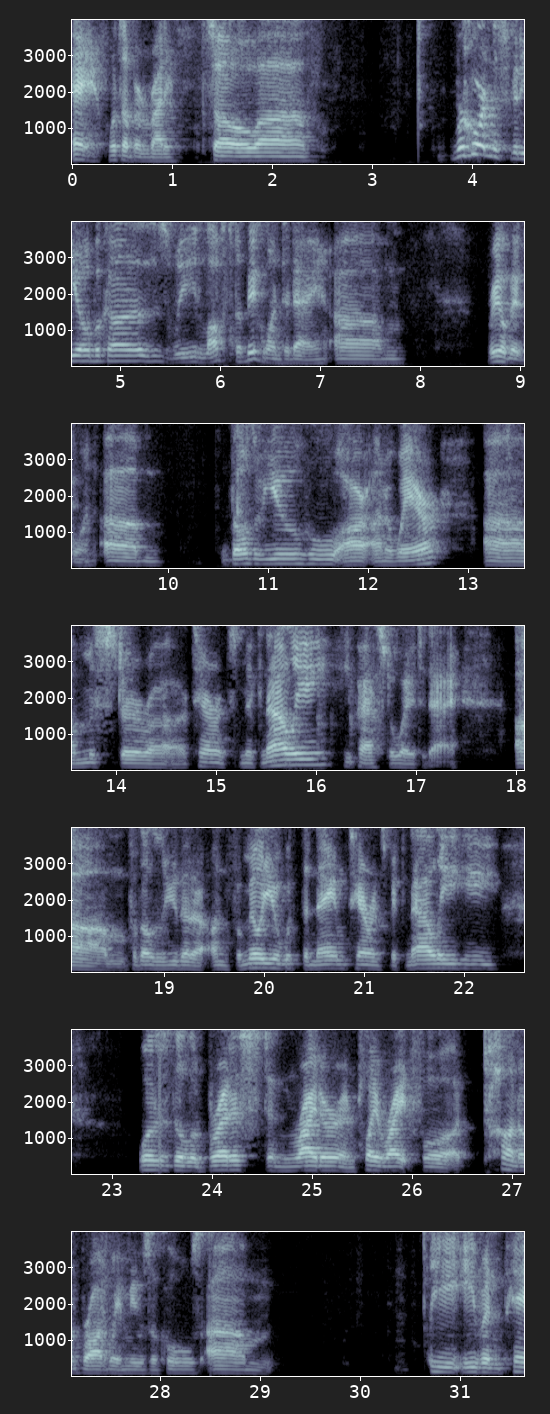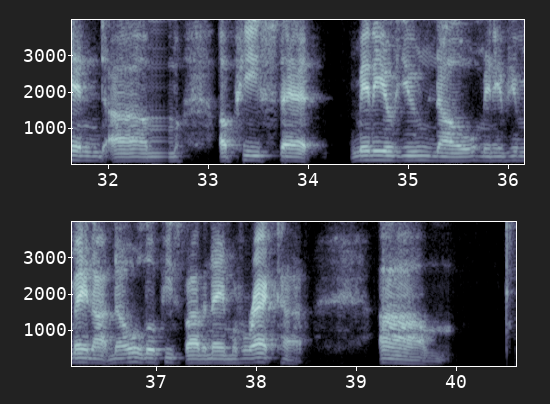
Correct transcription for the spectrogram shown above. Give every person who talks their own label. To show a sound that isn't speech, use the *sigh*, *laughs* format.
Speaker 1: Hey, what's up, everybody? So, uh, recording this video because we lost a big one today. Um, real big one. Um, those of you who are unaware, uh, Mr. Uh, Terrence McNally, he passed away today. Um, for those of you that are unfamiliar with the name Terrence McNally, he was the librettist and writer and playwright for a ton of Broadway musicals. Um, he even penned um, a piece that many of you know, many of you may not know, a little piece by the name of Ragtime. Um,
